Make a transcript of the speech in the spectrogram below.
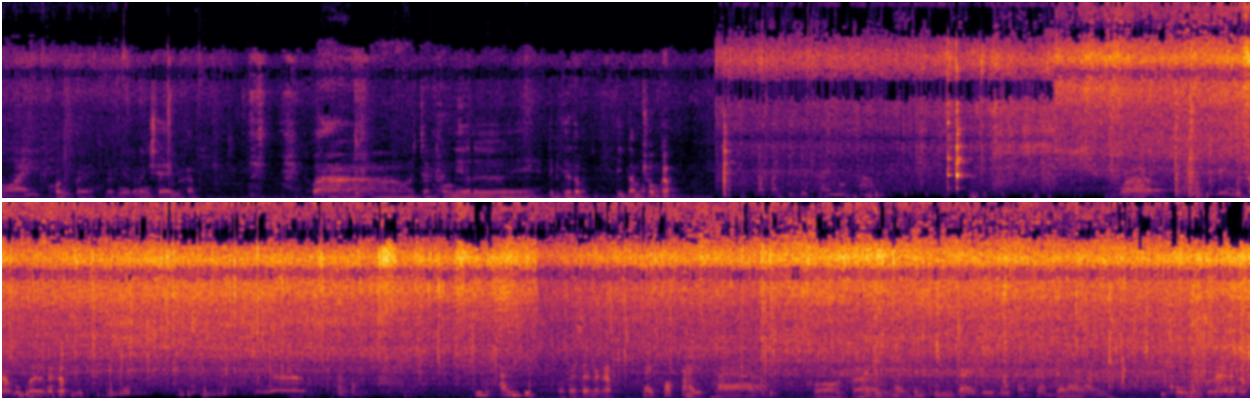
ด้วย ข้นไปแบบนี้กำลังแช่อยู่ครับ ว้าวจากข้างเนื้อเลย เดี๋ยวไปติดตามติดตามชมครับ ต่อไปคิดจะใส่หมูสับว้าว เทหมูสับลงไปแล้วนะครับสวยงามที่อันนี้คือต่อไปใส่นะครับใส่ข้อไก่ค่ะข้อไก่ถ้าจะใช้เป็นจีนไก่หรือหมูสามชั้นก็ได้ที่โครงหมูก็ได้นะครับ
